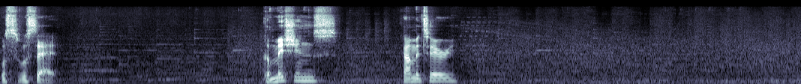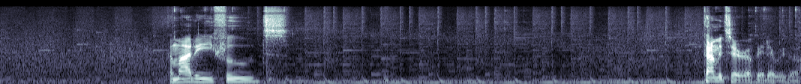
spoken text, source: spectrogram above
What's what's that? Commissions, commentary. Commodity foods. Commentary. Okay, there we go.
